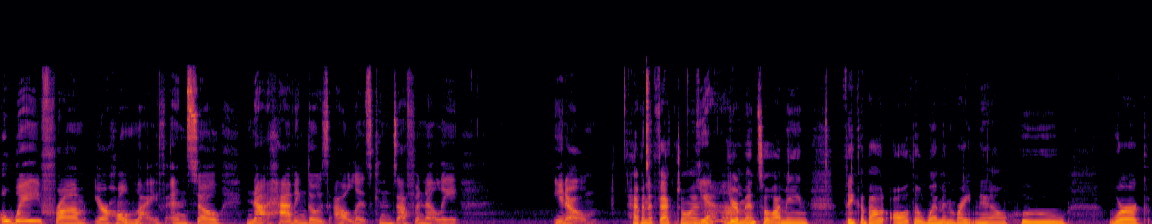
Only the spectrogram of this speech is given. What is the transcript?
away from your home life. And so not having those outlets can definitely, you know, have an effect on yeah. your mental. I mean, think about all the women right now who work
